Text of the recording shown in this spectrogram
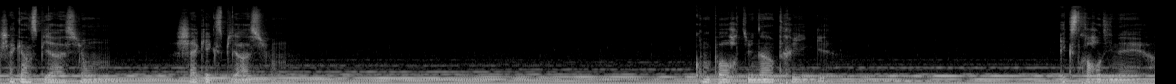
Chaque inspiration, chaque expiration comporte une intrigue extraordinaire.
